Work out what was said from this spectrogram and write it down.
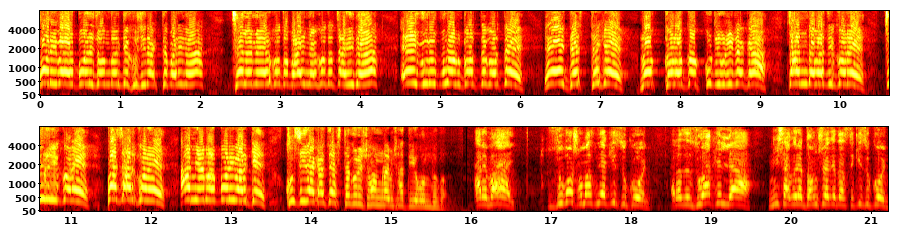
পরিবার পরিজনদেরকে খুশি রাখতে পারি না ছেলে মেয়ের কত বাইনা কত চাহিদা এইগুলো পূরণ করতে করতে এই দেশ থেকে লক্ষ লক্ষ কোটি কোটি টাকা চান্দাবাজি করে চুরি করে পাচার করে আমি আমার পরিবারকে খুশি রাখার চেষ্টা করি সংগ্রামী সাথী বন্ধুগণ। আরে ভাই যুব সমাজ নিয়ে কিছু কইন? এরা যে জুয়া খেললা নিশা করে ধ্বংস হয়ে গেছে কিছু কইন?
